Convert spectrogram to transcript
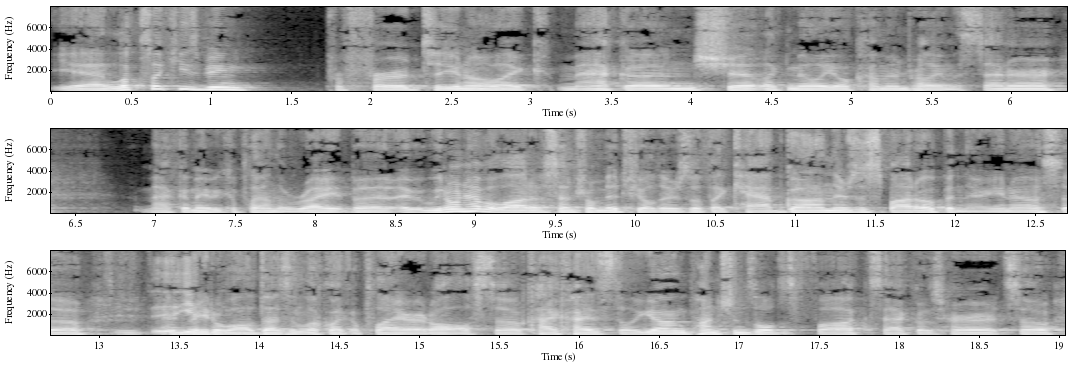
Yeah, it looks like he's being preferred to, you know, like Maka and shit. Like Millie will come in probably in the center. Maka maybe could play on the right, but we don't have a lot of central midfielders with like Cab gone. There's a spot open there, you know. So uh, and yeah. Riedewald doesn't look like a player at all. So Kai Kai's still young, Puncheon's old as fuck, Sakho's hurt. So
